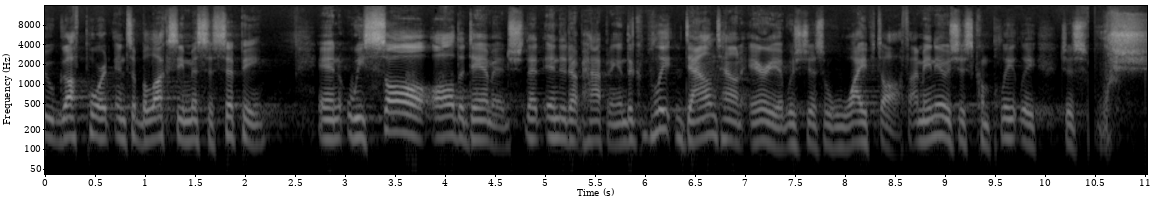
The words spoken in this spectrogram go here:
to Gulfport into Biloxi, Mississippi. And we saw all the damage that ended up happening. And the complete downtown area was just wiped off. I mean, it was just completely just whoosh.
